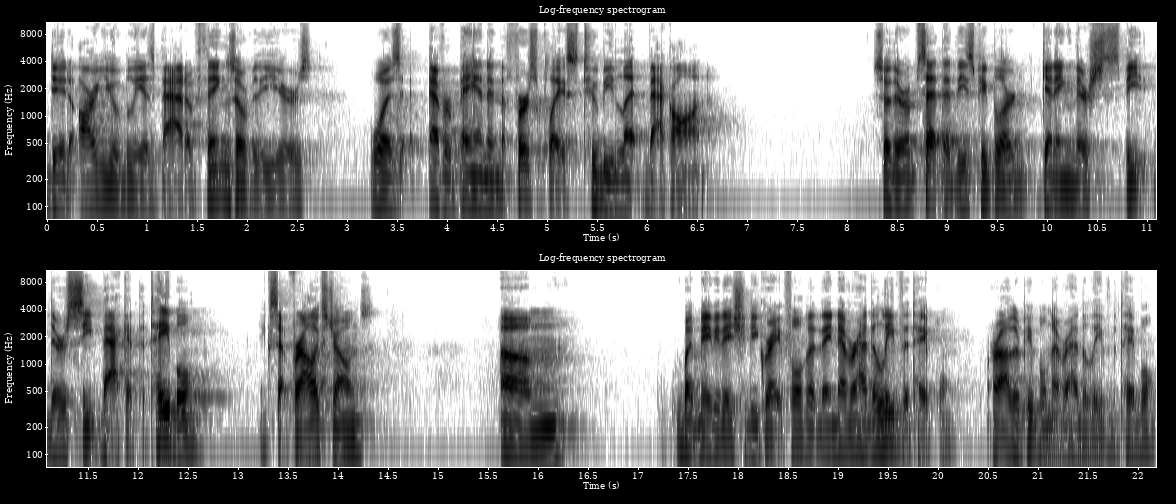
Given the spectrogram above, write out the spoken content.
did arguably as bad of things over the years was ever banned in the first place to be let back on. So they're upset that these people are getting their, their seat back at the table, except for Alex Jones. Um, but maybe they should be grateful that they never had to leave the table, or other people never had to leave the table.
